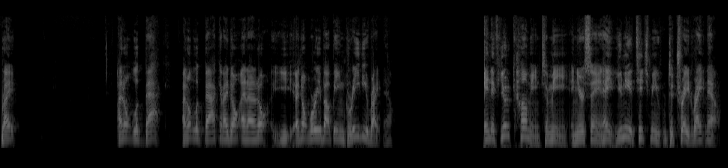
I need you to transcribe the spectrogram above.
right? I don't look back. I don't look back and I don't and I don't I don't worry about being greedy right now. And if you're coming to me and you're saying, "Hey, you need to teach me to trade right now."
